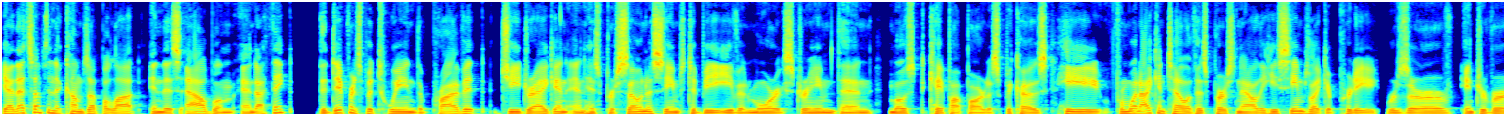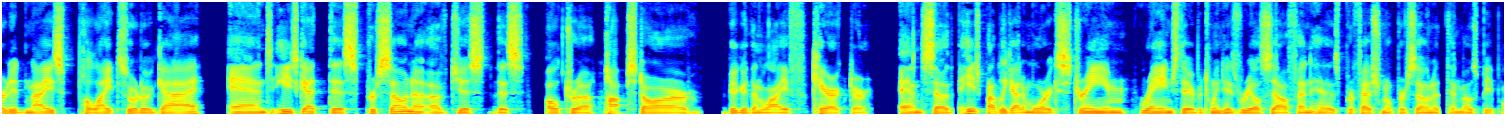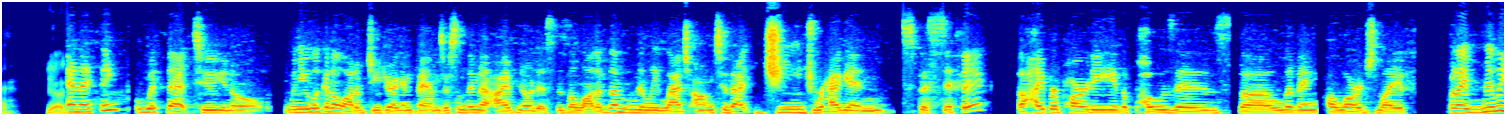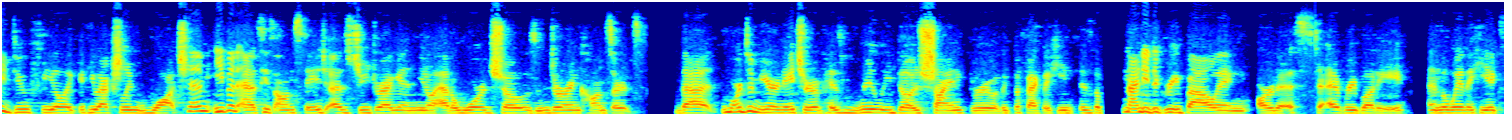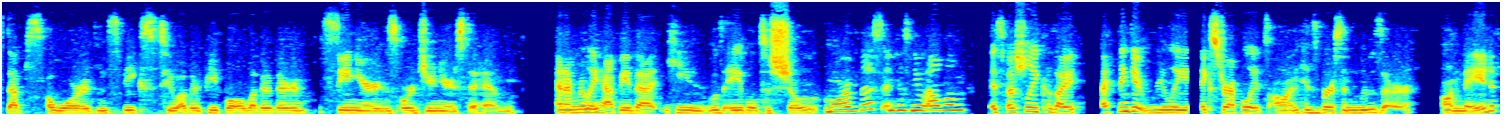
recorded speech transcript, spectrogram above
Yeah, that's something that comes up a lot in this album. And I think the difference between the private G Dragon and his persona seems to be even more extreme than most K pop artists because he, from what I can tell of his personality, he seems like a pretty reserved, introverted, nice, polite sort of guy. And he's got this persona of just this ultra pop star, bigger than life character. And so he's probably got a more extreme range there between his real self and his professional persona than most people. Yeah. And I think with that too, you know, when you look at a lot of G Dragon fans, or something that I've noticed is a lot of them really latch on to that G Dragon specific, the hyper party, the poses, the living a large life. But I really do feel like if you actually watch him, even as he's on stage as G Dragon, you know, at award shows and during concerts, that more demure nature of his really does shine through. Like the fact that he is the 90 degree bowing artist to everybody and the way that he accepts awards and speaks to other people, whether they're seniors or juniors to him. And I'm really happy that he was able to show more of this in his new album, especially because I, I think it really extrapolates on his verse in Loser on Made.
